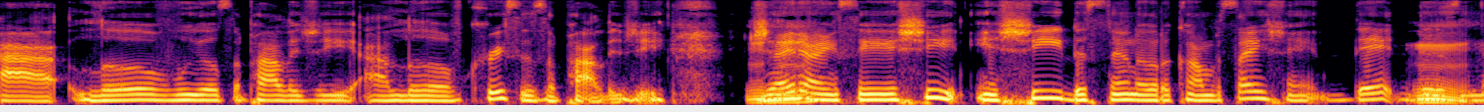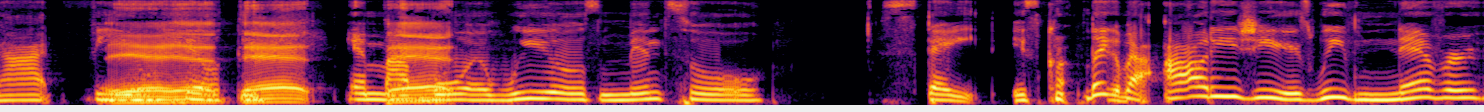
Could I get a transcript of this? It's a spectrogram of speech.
I love Will's apology. I love Chris's apology. Jada Mhm. ain't said shit, and she the center of the conversation. That does Mm. not feel Yeah, healthy. that and my that- boy Will's mental state is. Think about all these years we've never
